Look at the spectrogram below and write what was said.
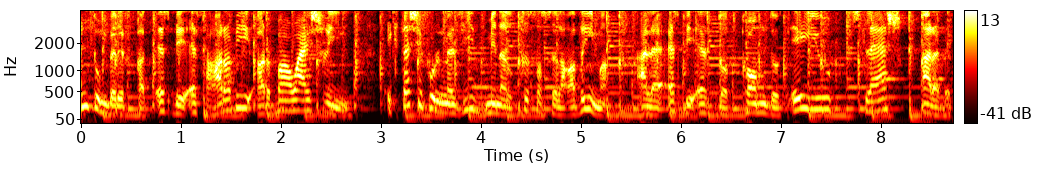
أنتم برفقة SBS عربي 24 اكتشفوا المزيد من القصص العظيمة على sbs.com.au arabic.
